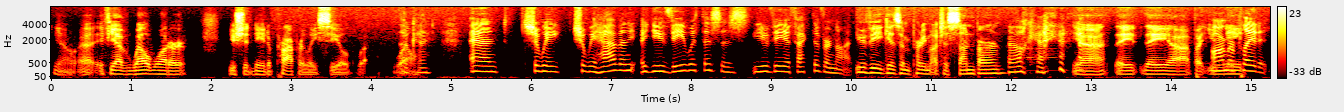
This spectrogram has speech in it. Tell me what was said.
you know, uh, if you have well water, you should need a properly sealed well. well. Okay. And should we should we have a UV with this? Is UV effective or not? UV gives them pretty much a sunburn. Okay. Yeah, they they uh, but you Armor need plated.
